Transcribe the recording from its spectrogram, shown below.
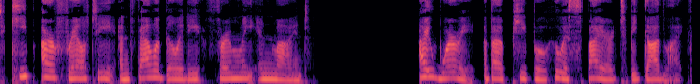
to keep our frailty and fallibility firmly in mind. I worry about people who aspire to be godlike.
